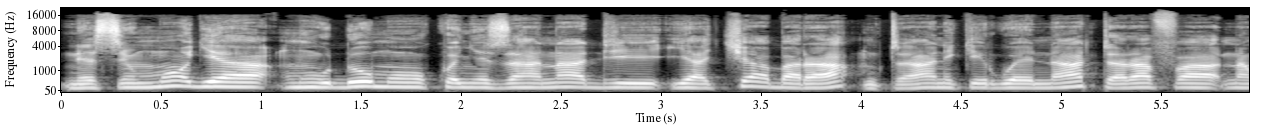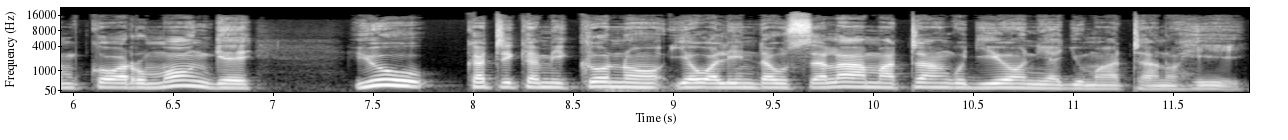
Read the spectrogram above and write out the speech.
Nesi mmoja mhudumu kwenye zahanadi ya Chabara mtaani Kirwena tarafa na mkoa Rumonge yu katika mikono ya walinda usalama tangu jioni ya Jumatano hii.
